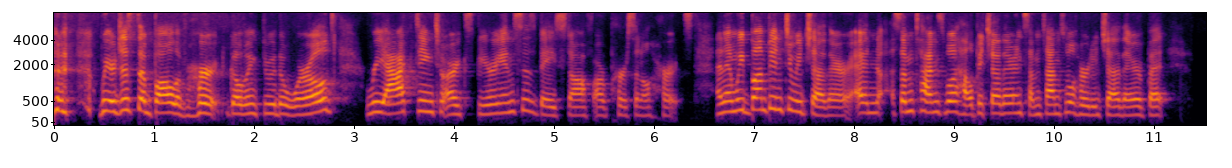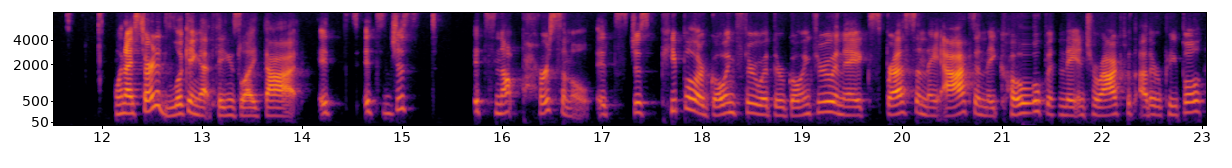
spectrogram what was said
we're just a ball of hurt going through the world, reacting to our experiences based off our personal hurts, and then we bump into each other, and sometimes we'll help each other, and sometimes we'll hurt each other, but when I started looking at things like that, it's it's just it's not personal. It's just people are going through what they're going through and they express and they act and they cope and they interact with other people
